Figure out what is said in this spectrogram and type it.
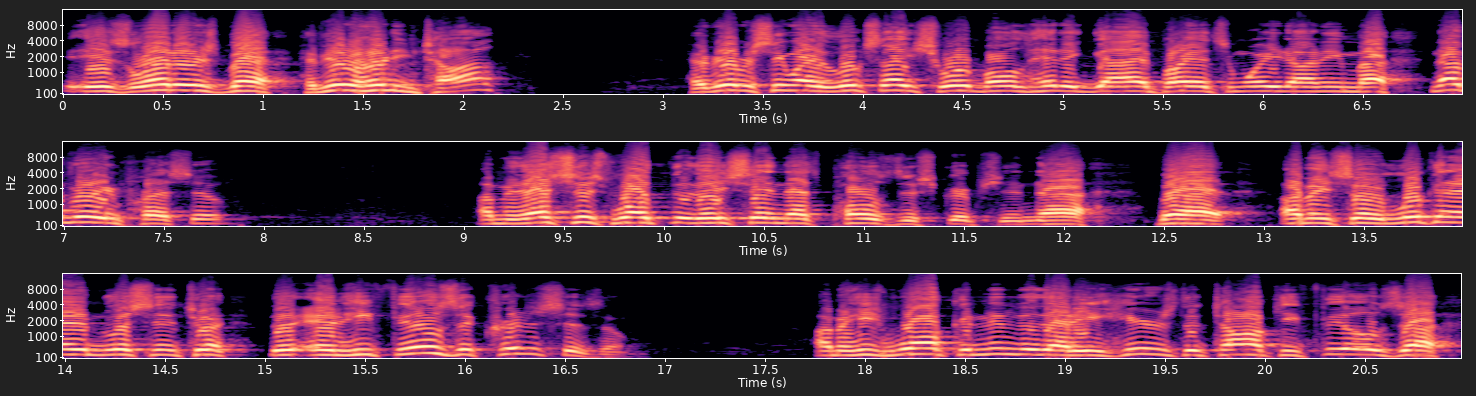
his letters, but have you ever heard him talk? Have you ever seen what he looks like? Short, bald-headed guy, probably had some weight on him. Uh, not very impressive. I mean, that's just what they're saying. That's Paul's description. Uh, but I mean, so looking at him, listening to him, and he feels the criticism. I mean, he's walking into that. He hears the talk. He feels, uh,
